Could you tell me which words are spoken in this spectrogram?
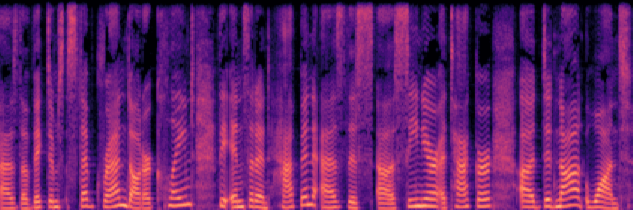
as the victim's step granddaughter, claimed the incident happened as this uh, senior attacker uh, did not want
